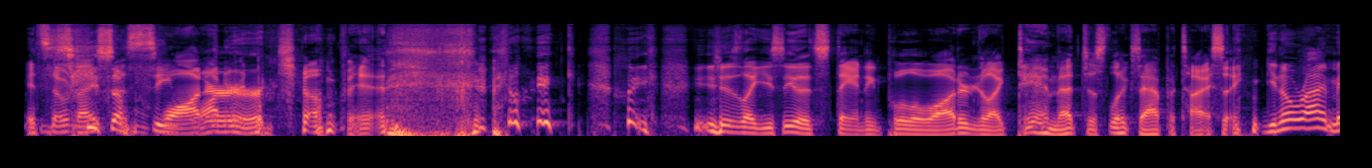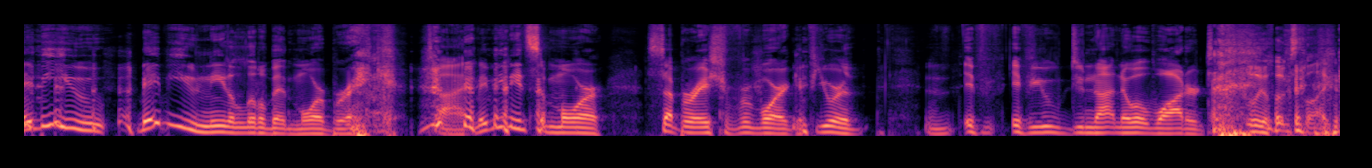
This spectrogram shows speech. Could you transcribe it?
It's so See nice some to see water, water. jump in. like, like, you just like you see that standing pool of water and you're like, damn, that just looks appetizing. You know, Ryan, maybe you maybe you need a little bit more break time. Maybe you need some more separation from work if you were if if you do not know what water typically looks like.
